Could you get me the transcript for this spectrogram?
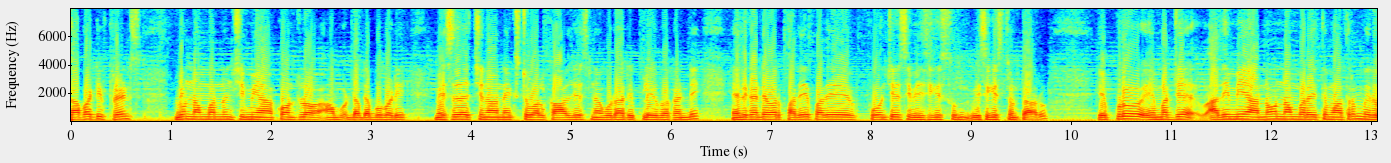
కాబట్టి ఫ్రెండ్స్ మీ నంబర్ నుంచి మీ అకౌంట్లో డబ్బు పడి మెసేజ్ వచ్చినా నెక్స్ట్ వాళ్ళు కాల్ చేసినా కూడా రిప్లై ఇవ్వకండి. ఎందుకంటే వారు పదే పదే ఫోన్ చేసి విసిగిస్తు విసిగిస్తుంటారు. ఎప్పుడు ఎమర్జెన్ అది మీ అన్నోన్ నంబర్ అయితే మాత్రం మీరు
